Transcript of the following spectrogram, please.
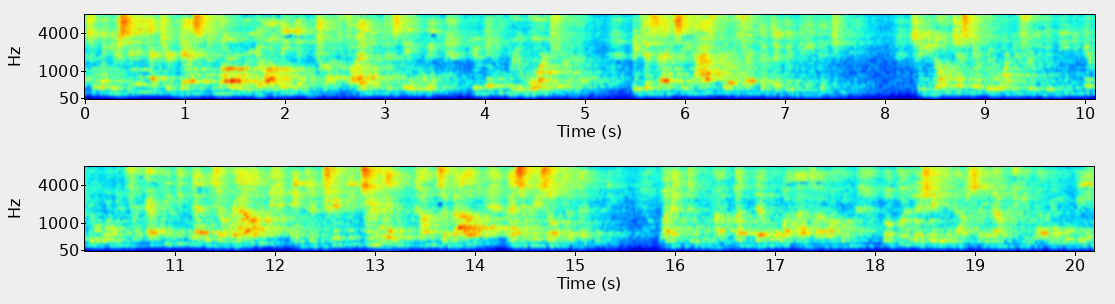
So when you're sitting at your desk tomorrow, yawning and try, fighting to stay awake, you're getting reward for that. Because that's the after effect of the good deed that you did. So you don't just get rewarded for the good deed, you get rewarded for everything that is around and contributes to and comes about as a result of that good deed. وَنَكْتُبُ مَا قَدَّمُوا وَآثَارَهُمْ وَكُلَّ شَيْءٍ أَحْصَيْنَاهُ فِي إِمَامٍ مُبِينٍ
